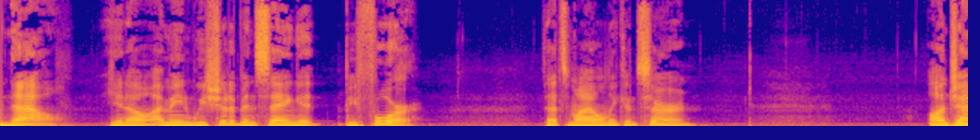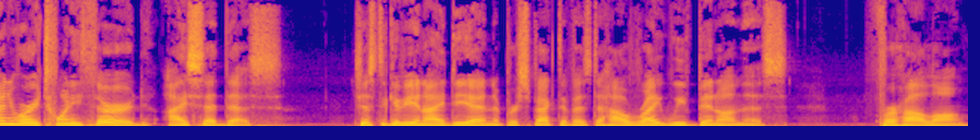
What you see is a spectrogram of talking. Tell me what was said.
now, you know? I mean, we should have been saying it before. That's my only concern. On January 23rd, I said this just to give you an idea and a perspective as to how right we've been on this for how long.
